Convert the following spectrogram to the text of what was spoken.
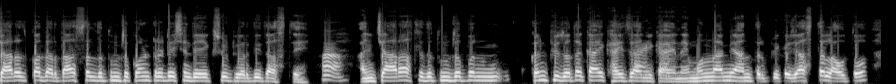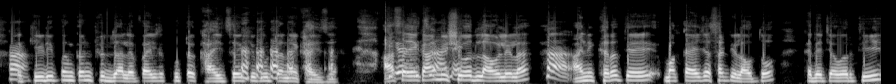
चारच पदार्थ असेल तर तुमचं कॉन्ट्रटेशन ते एक स्वीट वरतीच असते. हा. आणि चार असले तर तुमचं पण कन्फ्युज होतं काय खायचं आणि काय. नाही. म्हणून आम्ही आंतरपिक जास्त लावतो. हा. किडी पण कन्फ्युज झाल्या. पाहिजे कुठं खायचं की कुठं नाही खायचं. असा एक आम्ही. शोध लावलेला. हा. आणि खरं ते मक्का याच्यासाठी लावतो का त्याच्यावरती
